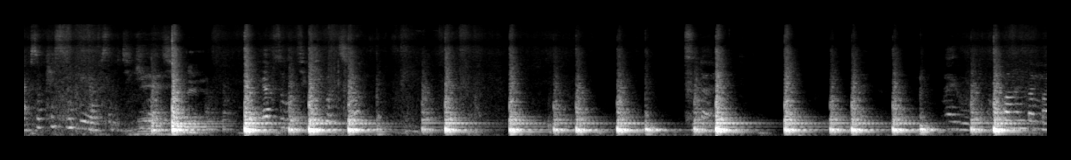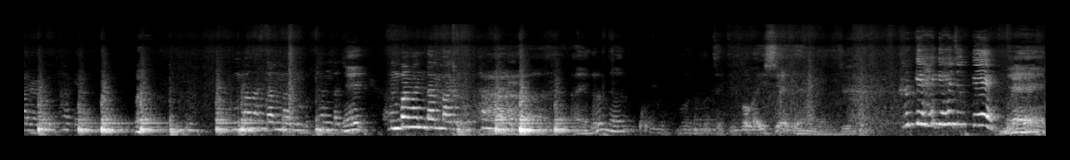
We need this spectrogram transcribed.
약속했으니까 약속을 네. 지키고지 약속을 지키고 지요 있어야 되는 거지. 그렇게 하게 해줄게. 네.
